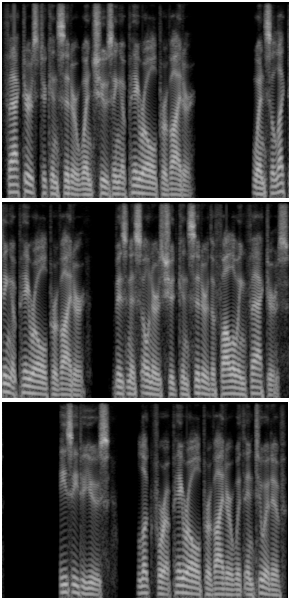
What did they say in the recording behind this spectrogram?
Factors to consider when choosing a payroll provider. When selecting a payroll provider, business owners should consider the following factors. Easy to use, look for a payroll provider with intuitive,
